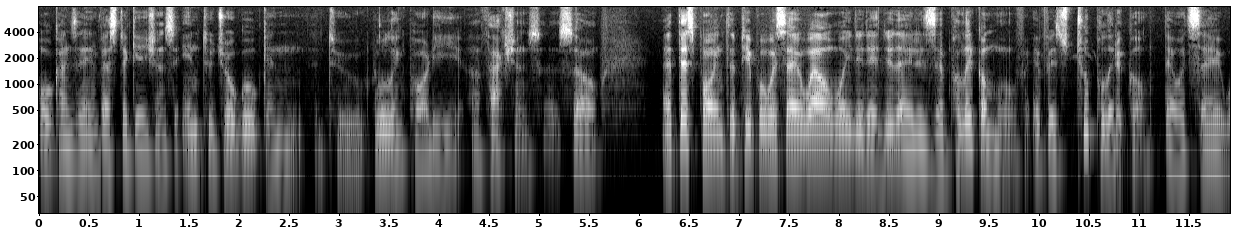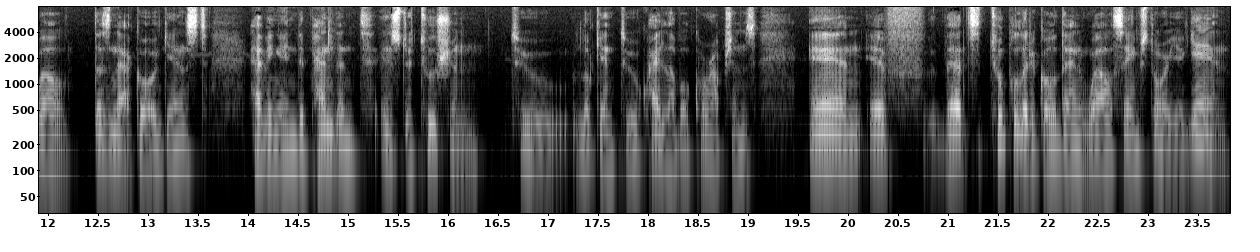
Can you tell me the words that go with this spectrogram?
all kinds of investigations into Cho Guk and to ruling party uh, factions. So. At this point, the people would say, well, why did they do that? It is a political move. If it's too political, they would say, well, doesn't that go against having an independent institution to look into high level corruptions and if that's too political, then, well, same story again.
